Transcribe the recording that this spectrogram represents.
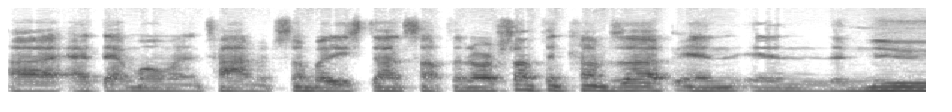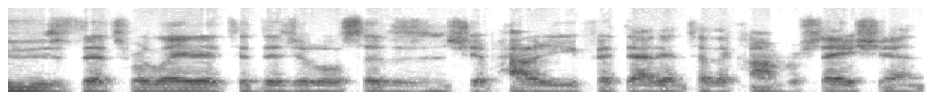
Uh, at that moment in time if somebody's done something or if something comes up in in the news that's related to digital citizenship how do you fit that into the conversation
